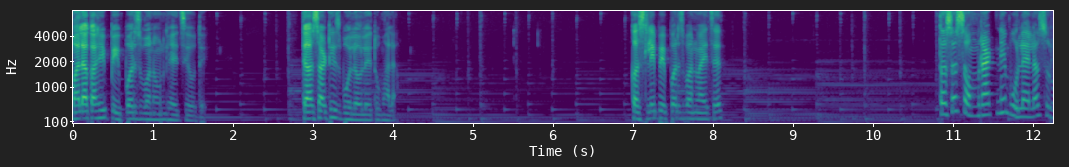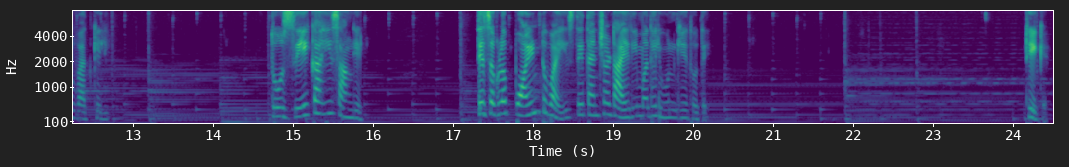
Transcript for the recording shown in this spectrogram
मला काही पेपर्स बनवून घ्यायचे होते. त्यासाठीच बोलवले तुम्हाला. कसले पेपर्स बनवायचे? तसं सम्राटने बोलायला सुरुवात केली. तो जे काही सांगेल ते सगळं पॉइंट वाईज ते त्यांच्या डायरीमध्ये लिहून घेत होते. ठीक आहे.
